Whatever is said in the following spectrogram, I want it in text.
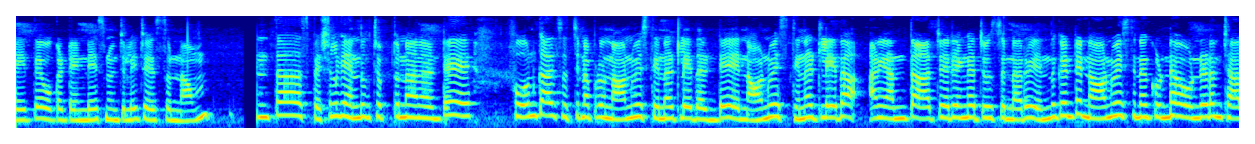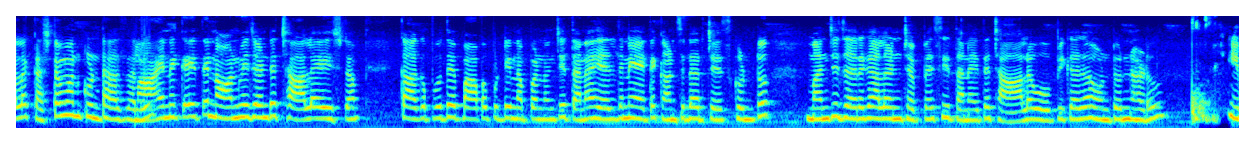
అయితే ఒక టెన్ డేస్ నుంచి చేస్తున్నాం. అంత స్పెషల్గా ఎందుకు చెప్తున్నానంటే ఫోన్ కాల్స్ వచ్చినప్పుడు నాన్ వెజ్ తినట్లేదంటే నాన్ వెజ్ తినట్లేదా అని అంత ఆశ్చర్యంగా చూస్తున్నారు. ఎందుకంటే నాన్ వెజ్ తినకుండా ఉండడం చాలా కష్టం అనుకుంటా అసలు. ఆయనకైతే నాన్ వెజ్ అంటే చాలా ఇష్టం. కాకపోతే పాప పుట్టినప్పటి నుంచి తన హెల్త్ని అయితే కన్సిడర్ చేసుకుంటూ మంచి జరగాలని చెప్పేసి తనైతే చాలా ఓపికగా ఉంటున్నాడు. ఈ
